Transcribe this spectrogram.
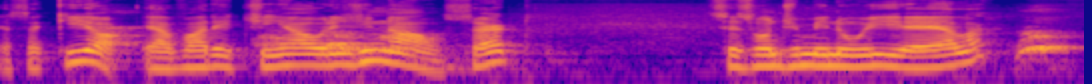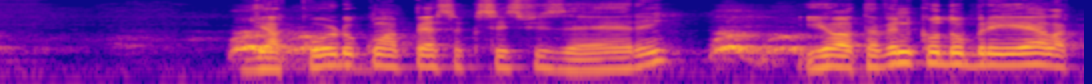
Essa aqui, ó, é a varetinha original, certo? Vocês vão diminuir ela de acordo com a peça que vocês fizerem. E, ó, tá vendo que eu dobrei ela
